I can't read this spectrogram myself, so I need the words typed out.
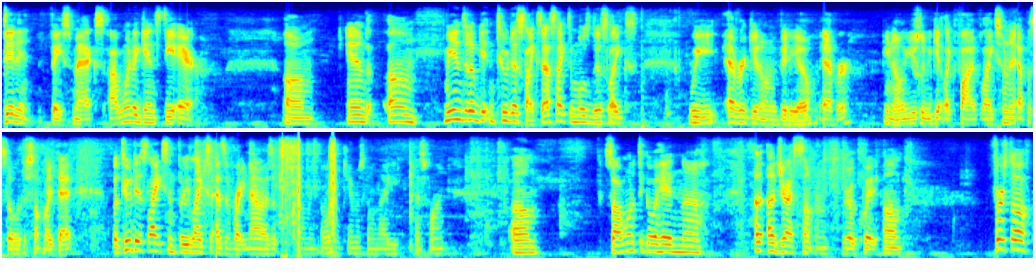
didn't face Max. I went against the air. Um, and um, we ended up getting two dislikes. That's like the most dislikes we ever get on a video, ever. You know, usually we get like five likes on an episode or something like that. But two dislikes and three likes as of right now, as of filming. Oh, the camera's going laggy. That's fine. Um, so I wanted to go ahead and uh, address something real quick. Um, first off,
